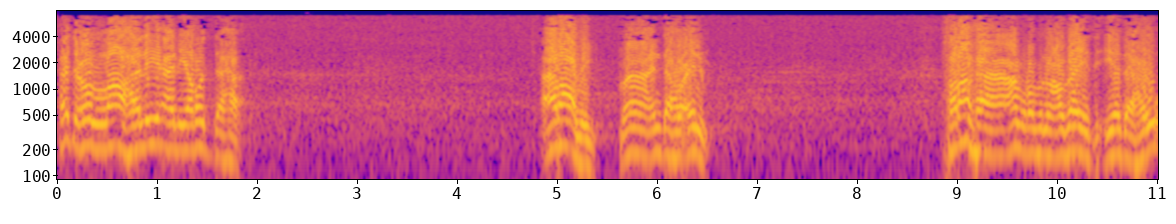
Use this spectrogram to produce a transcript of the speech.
فادعوا الله لي أن يردها. أعرابي ما عنده علم. فرفع عمرو بن عبيد يده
